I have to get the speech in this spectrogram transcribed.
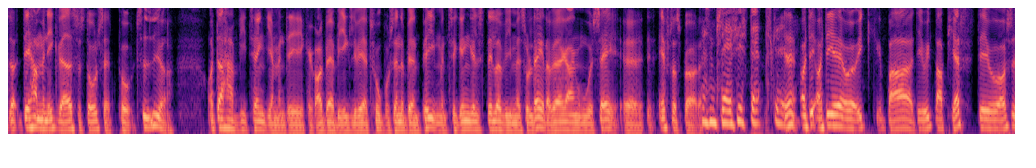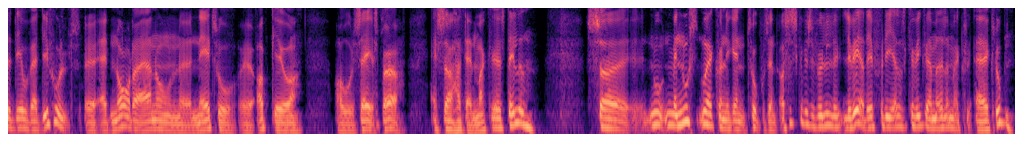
Så det har man ikke været så stålsat på tidligere. Og der har vi tænkt, jamen det kan godt være, at vi ikke leverer 2% af BNP, men til gengæld stiller vi med soldater hver gang USA øh, efterspørger Det er det. sådan en klassisk dansk... øh, Ja, og det, og det er jo ikke bare det er jo ikke bare pjat, det er jo også det er jo værdifuldt, øh, at når der er nogle øh, NATO-opgaver, og USA spørger, at så har Danmark stillet. Så nu, men nu, nu er kontingent 2%, og så skal vi selvfølgelig levere det, fordi ellers kan vi ikke være medlem af, kl- af klubben.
